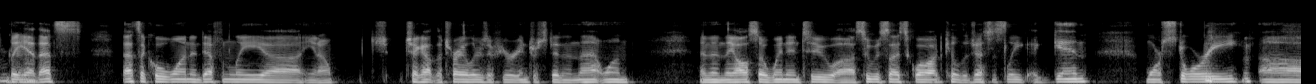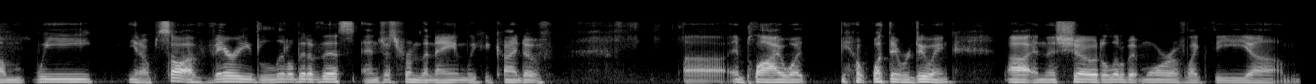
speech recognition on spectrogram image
but yeah that's that's a cool one and definitely uh you know ch- check out the trailers if you're interested in that one and then they also went into uh suicide squad kill the justice league again more story um we you know saw a very little bit of this and just from the name we could kind of uh imply what you know what they were doing uh and this showed a little bit more of like the um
